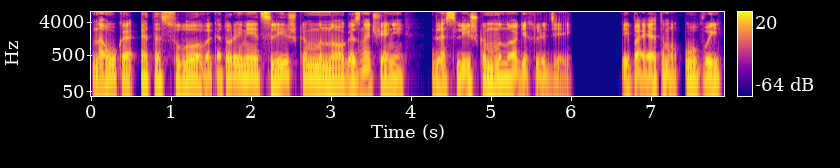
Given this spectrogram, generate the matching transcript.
наука — это слово, которое имеет слишком много значений для слишком многих людей. И поэтому, увы,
